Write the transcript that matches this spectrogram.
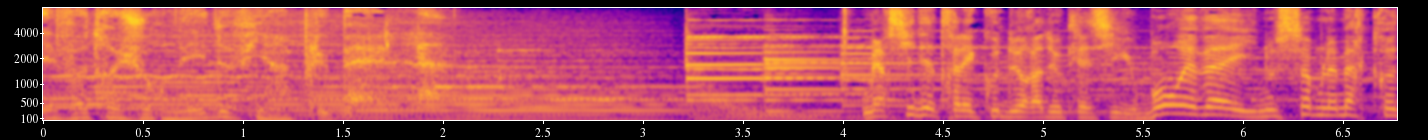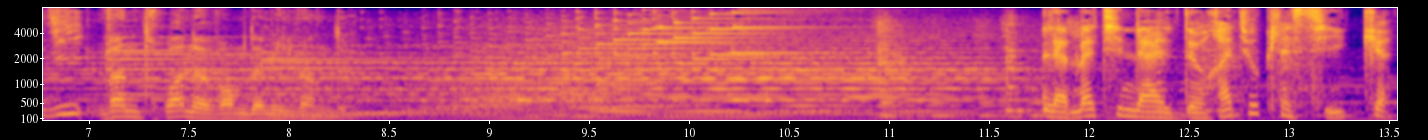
et votre journée devient plus belle. Merci d'être à l'écoute de Radio Classique. Bon réveil, nous sommes le mercredi 23 novembre 2022. La matinale de Radio Classique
